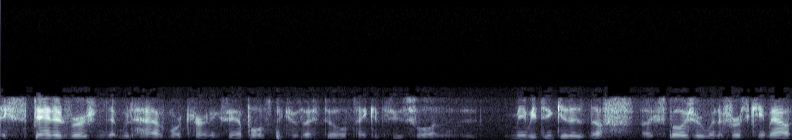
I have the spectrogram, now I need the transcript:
expanded version that would have more current examples because I still think it's useful and maybe didn't get enough exposure when it first came out.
